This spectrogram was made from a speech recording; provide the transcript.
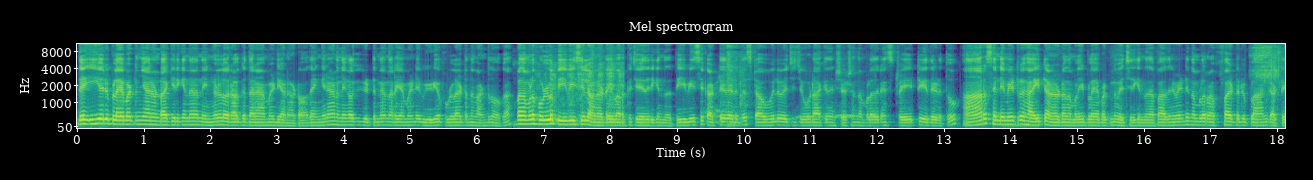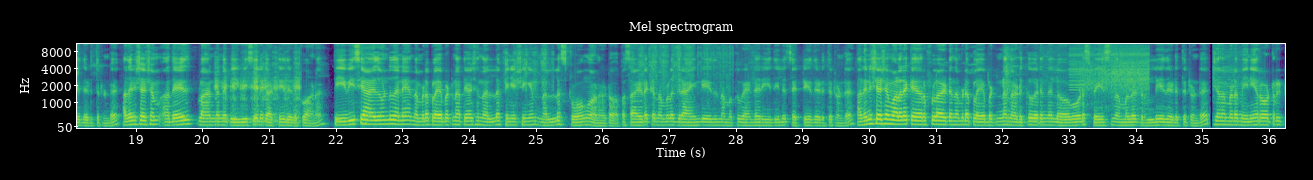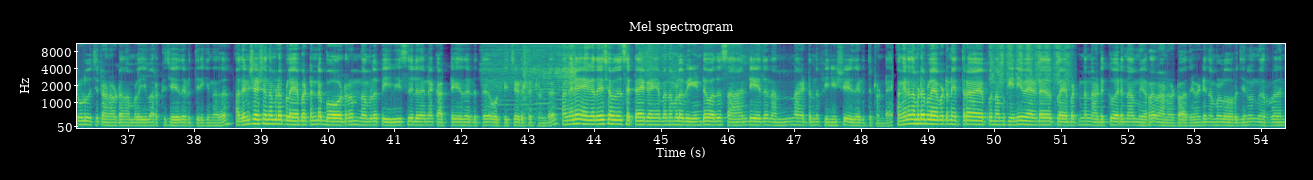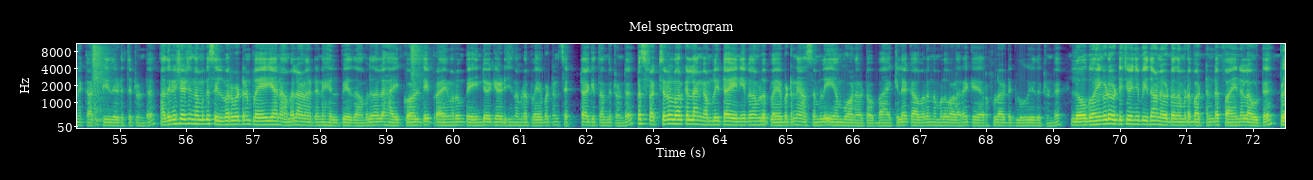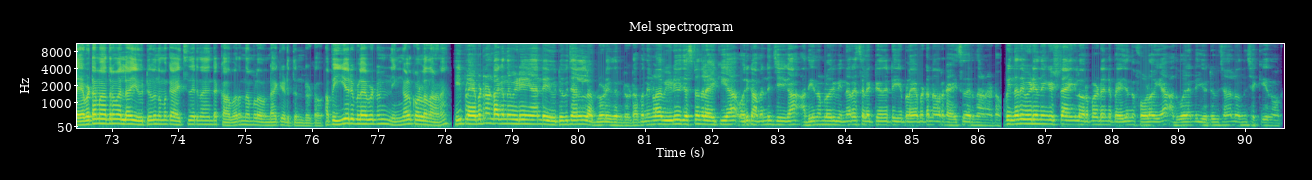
ഇത് ഈ ഒരു പ്ലേ ബട്ടൺ ഞാൻ ഉണ്ടാക്കിയിരിക്കുന്നത് നിങ്ങൾ ഒരാൾക്ക് തരാൻ വേണ്ടിയാണ് കേട്ടോ. അതെങ്ങനെയാണ് നിങ്ങൾക്ക് കിട്ടുന്നതെന്ന് അറിയാൻ വേണ്ടി വീഡിയോ ഫുള്ളായിട്ടൊന്ന് കണ്ടു നോക്കുക. അപ്പോൾ നമ്മൾ ഫുള്ള് പി വി സിയിലാണ് കേട്ടോ ഈ വർക്ക് ചെയ്തിരിക്കുന്നത്. പി വി സി കട്ട് ചെയ്തെടുത്ത് സ്റ്റൗവിൽ വെച്ച് ചൂടാക്കിയതിന് ശേഷം നമ്മളതിനെ സ്ട്രെയിറ്റ് ചെയ്തെടുത്തു. ആറ് സെന്റിമീറ്റർ ഹൈറ്റ് ആണ് കേട്ടോ നമ്മൾ ഈ പ്ലേ ബട്ടൺ വെച്ചിരിക്കുന്നത്. അപ്പോൾ അതിനുവേണ്ടി നമ്മൾ റഫായിട്ടൊരു പ്ലാൻ കട്ട് ചെയ്തെടുത്തിട്ടുണ്ട്. അതിനുശേഷം അതേ പ്ലാൻ തന്നെ പി വി സിയിൽ കട്ട് ചെയ്തെടുക്കുവാണ്. പി വി സി ആയതുകൊണ്ട് തന്നെ നമ്മുടെ പ്ലേ ബട്ടൺ അത്യാവശ്യം നല്ല ഫിനിഷിങ്ങും നല്ല സ്ട്രോങ്ങും ആണ് കേട്ടോ. അപ്പോൾ സൈഡൊക്കെ നമ്മൾ ഗ്രൈൻഡ് ചെയ്ത് നമുക്ക് വേണ്ട രീതിയിൽ സെറ്റ് ചെയ്ത് എടുത്തിട്ടുണ്ട് അതിനുശേഷം വളരെ കെയർഫുൾ ആയിട്ട് നമ്മുടെ പ്ലേ ബട്ടണിന്റെ നടുക്ക് വരുന്ന ലോഗോയുടെ സ്പേസ് നമ്മൾ ഡ്രിൽ ചെയ്ത് എടുത്തിട്ടുണ്ട് പക്ഷേ നമ്മുടെ മിനി റോട്ടറി ടൂൾ വെച്ചിട്ടാണ് കേട്ടോ നമ്മൾ ഈ വർക്ക് ചെയ്തെടുത്തിരിക്കുന്നത്. അതിനുശേഷം നമ്മുടെ പ്ലേ ബട്ടന്റെ ബോർഡറും നമ്മൾ പി വി സിയിൽ തന്നെ കട്ട് ചെയ്തെടുത്ത് ഒട്ടിച്ചെടുത്തിട്ടുണ്ട്. അങ്ങനെ ഏകദേശം അത് സെറ്റ് ആയി കഴിഞ്ഞപ്പോൾ നമ്മൾ വീണ്ടും അത് സാൻഡ് ചെയ്ത് നന്നായിട്ടൊന്ന് ഫിനിഷ് ചെയ്തെടുത്തിട്ടുണ്ട്. അങ്ങനെ നമ്മുടെ പ്ലേ ബട്ടൺ ഇത്ര ആയപ്പോൾ നമുക്ക് ഇനി വേണ്ടത് പ്ലേ ബട്ടന്റെ നടുക്ക് വരുന്ന ആ മിറർ ആണ് കേട്ടോ. അതിനുവേണ്ടി നമ്മൾ ഒറിജിനൽ മിറർ തന്നെ കട്ട് ചെയ്ത് എടുത്തിട്ടുണ്ട് അതിനുശേഷം നമുക്ക് സിൽവർ ബട്ടൺ പ്ലേ ചെയ്യാൻ അമലാണ് കേട്ടോ ഹെൽപ്പ് ചെയ്തത്. അമൽ നല്ല ഹൈ ക്വാളിറ്റി പ്രൈമറും പെയിന്റും ഒക്കെ അടിച്ച് നമ്മുടെ പ്ലേ ബട്ടൺ സെറ്റ് ആക്കി തന്നിട്ടുണ്ട്. സ്ട്രക്ചറൽ വർക്ക് എല്ലാം കംപ്ലീറ്റ് ആയി. ഇനിയിപ്പോൾ നമ്മൾ പ്ലേ ബട്ടനെ അസംബിൾ ചെയ്യാൻ പോവാണ് കേട്ടോ. ബാക്കിലെ കവർ നമ്മൾ വളരെ കെയർഫുൾ ആയിട്ട് ഗ്ലൂ ചെയ്തിട്ടുണ്ട്. ലോഗോയും കൂടെ ഒട്ടിച്ച് കഴിഞ്ഞപ്പോൾ ഇതാണ് കേട്ടോ നമ്മുടെ ബട്ടന്റെ ഫൈനൽ ഔട്ട് പ്ലേ ബട്ടൺ മാത്രമല്ല യൂട്യൂബ് നമുക്ക് അയച്ചു തരുന്നതിന്റെ കവറും നമ്മൾ ഉണ്ടാക്കി എടുത്തിട്ടുണ്ട് കേട്ടോ. അപ്പോൾ ഈ ഒരു പ്ലേ ബട്ടൺ നിങ്ങൾക്കുള്ളതാണ്. ഈ പ്ലേ ബട്ടൺ ഉണ്ടാക്കുന്ന വീഡിയോ ഞാൻ എന്റെ യൂട്യൂബ് ചാനലിൽ അപ്ലോഡ് ചെയ്തിട്ടുണ്ട് കേട്ടോ. അപ്പോൾ നിങ്ങൾ ആ വീഡിയോ ജസ്റ്റ് ഒന്ന് ലൈക്ക് ചെയ്യുക ഒരു കമന്റും ചെയ്യുക. അതിൽ നമ്മൾ ഒരു വിന്നറെ സെലക്ട് ചെയ്തിട്ട് ഈ പ്ലേ ബട്ടൺ അവർക്ക് അയച്ചു തരുന്നതാണ് കേട്ടോ. അപ്പോൾ ഇന്നത്തെ വീഡിയോ നിങ്ങൾക്ക് ഇഷ്ടമായെങ്കിൽ ഉറപ്പായിട്ട് എന്റെ പേജ് ഒന്ന് ഫോളോ ചെയ്യുക. അതുപോലെ എന്റെ യൂട്യൂബ് ചാനൽ ഒന്ന് ചെക്ക് ചെയ്ത് നോക്കുക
